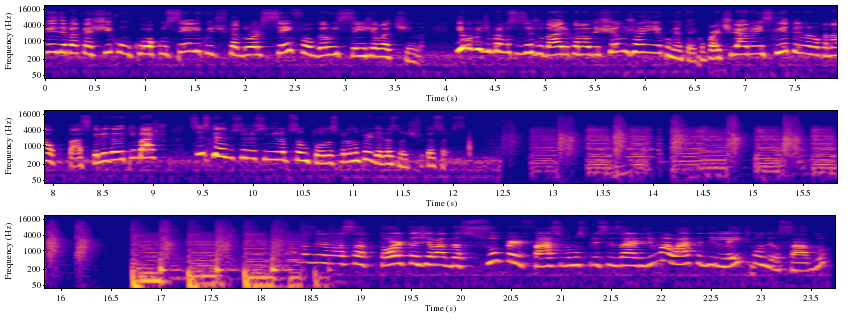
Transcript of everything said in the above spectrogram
pavê de abacaxi com coco, sem liquidificador, sem fogão e sem gelatina. E eu vou pedir para vocês ajudarem o canal deixando o joinha, comentar e compartilhar. Não é inscrito ainda no canal? Tasca o dedo aqui embaixo. Se inscreve e acione o sininho na opção todas para não perder as notificações. Vamos fazer a nossa torta gelada super fácil. Vamos precisar de uma lata de leite condensado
